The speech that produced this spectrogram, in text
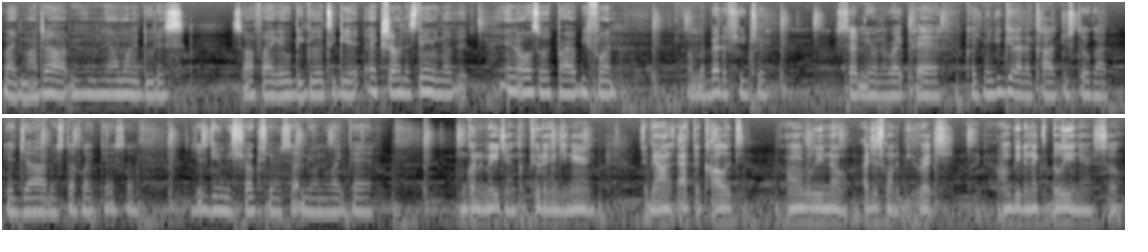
like my job. You know what I mean? I want to do this, so I feel like it would be good to get extra understanding of it, and also it'd probably be fun. Um, a better future set me on the right path. Because when you get out of college, you still got your job and stuff like that. So just give me structure and set me on the right path. I'm going to major in computer engineering. To be honest, after college, I don't really know. I just want to be rich. Like I'm gonna be the next billionaire. So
